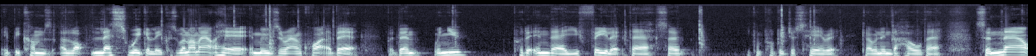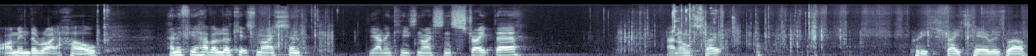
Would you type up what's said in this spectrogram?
it becomes a lot less wiggly because when I'm out here, it moves around quite a bit. But then when you put it in there, you feel it there. So you can probably just hear it going in the hole there. So now I'm in the right hole. And if you have a look, it's nice and, the Allen key's nice and straight there. And also pretty straight here as well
